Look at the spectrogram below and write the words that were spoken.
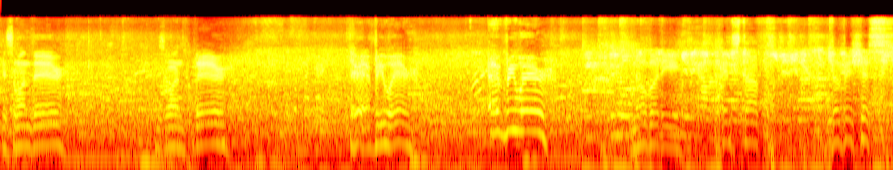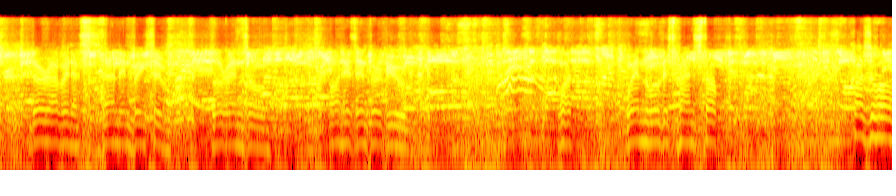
There's one there. There's one there. They're everywhere. Everywhere. Nobody can stop the vicious, the ravenous, and invasive Lorenzo interview. What? When will this man stop? Kazuha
